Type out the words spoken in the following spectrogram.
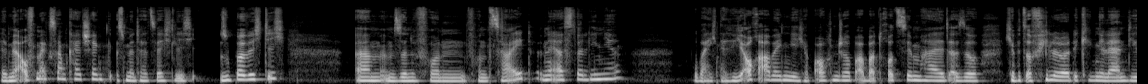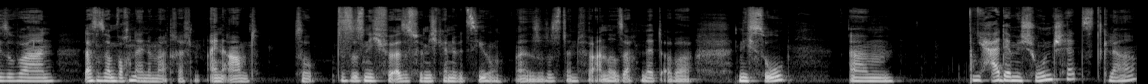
der mir Aufmerksamkeit schenkt, ist mir tatsächlich super wichtig. Ähm, Im Sinne von, von Zeit in erster Linie. Wobei ich natürlich auch arbeiten gehe, ich habe auch einen Job, aber trotzdem halt, also ich habe jetzt auch viele Leute kennengelernt, die so waren, lass uns am Wochenende mal treffen, einen Abend. So, das ist nicht für, also ist für mich keine Beziehung. Also das ist dann für andere Sachen nett, aber nicht so. Ähm, ja, der mich schon schätzt, klar.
